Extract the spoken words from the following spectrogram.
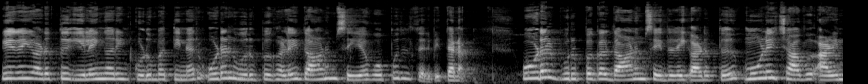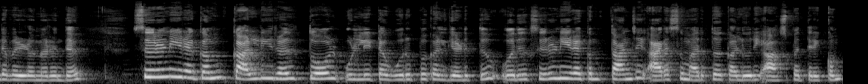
இதையடுத்து இளைஞரின் குடும்பத்தினர் உடல் உறுப்புகளை தானம் செய்ய ஒப்புதல் தெரிவித்தனர். உடல் உறுப்புகள் தானம் செய்ததை அடுத்து மூளைச்சாவு அடைந்தவரிடமிருந்து சிறுநீரகம் கல்லீரல் தோல் உள்ளிட்ட உறுப்புகள் எடுத்து ஒரு சிறுநீரகம் தஞ்சை அரசு மருத்துவக் கல்லூரி ஆஸ்பத்திரிக்கும்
